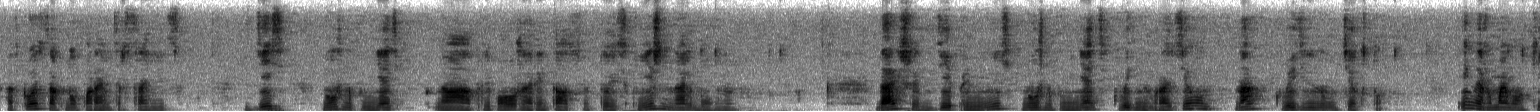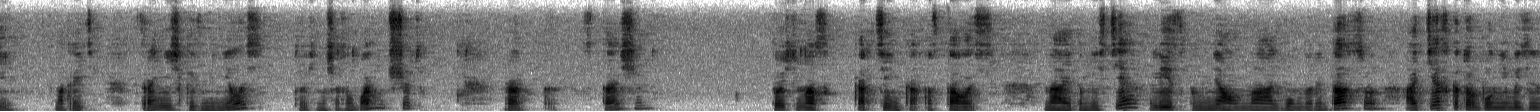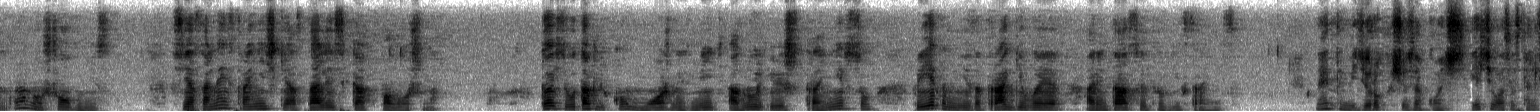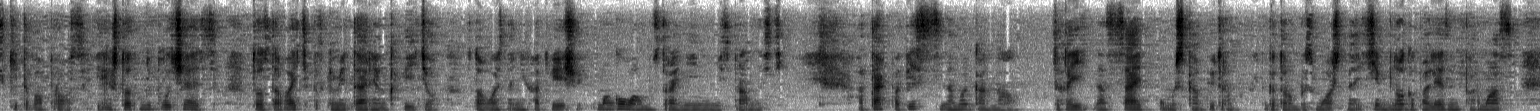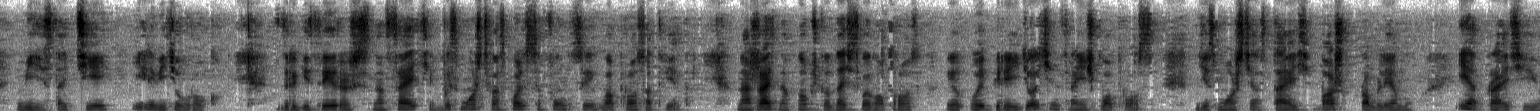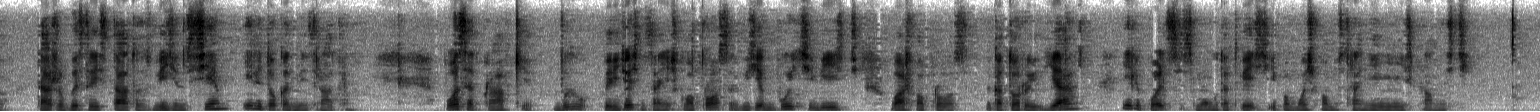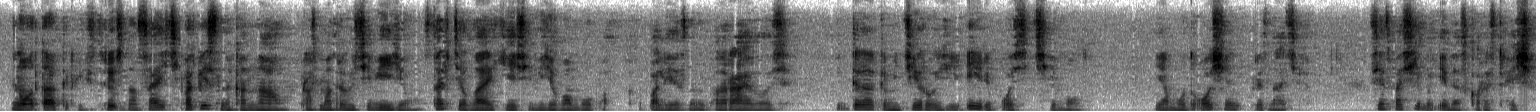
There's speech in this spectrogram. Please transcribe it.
Откроется окно «Параметр страницы». Здесь нужно поменять на противоположную ориентацию, то есть книжную на альбомную. Дальше, где применить, нужно поменять к выделенным разделам на к выделенному тексту. И нажимаем ОК. Смотрите, страничка изменилась. То есть мы сейчас убавим чуть-чуть. Стащим. То есть у нас картинка осталась на этом листе. Лист поменял на альбомную ориентацию. А текст, который был не выделен, он ушел вниз. Все остальные странички остались как положено. То есть вот так легко можно изменить одну лишь страницу, при этом не затрагивая ориентацию других страниц. На этом видеоурок еще закончится. Если у вас остались какие-то вопросы или что-то не получается, то задавайте под комментарием к видео. С удовольствием на них отвечу и помогу вам в неисправности. А так подписывайтесь на мой канал. Заходите на сайт «Помощь с компьютером», на котором вы сможете найти много полезной информации в виде статей или видеоуроков. Зарегистрировавшись на сайте, вы сможете воспользоваться функцией «Вопрос-ответ». Нажать на кнопочку «Задать свой вопрос», и вы перейдете на страничку «Вопрос», где сможете оставить вашу проблему и отправить ее. Также выставить статус «Виден всем» или только администраторам. После отправки вы перейдете на страничку вопроса, где будете видеть ваш вопрос, на который я или пользователи смогут ответить и помочь вам в устранении неисправностей. Ну а так, регистрируйтесь на сайте, подписывайтесь на канал, просматривайте видео, ставьте лайки, если видео вам было полезно и понравилось. И тогда комментируйте и репостите его. Я буду очень признателен. Всем спасибо и до скорой встречи.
